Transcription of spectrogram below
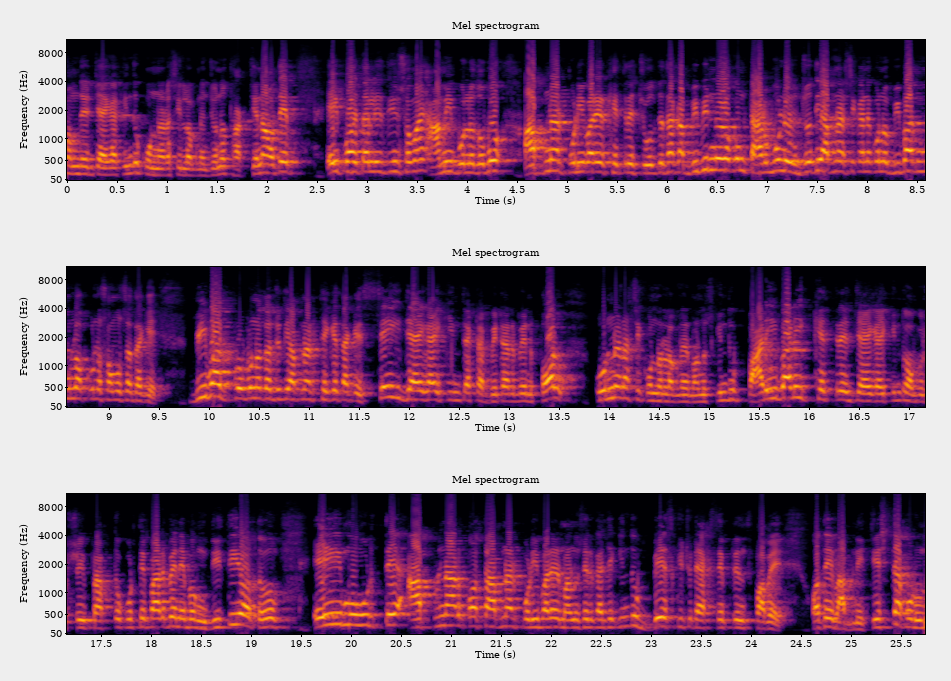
সন্দেহের জায়গা কিন্তু কন্যা রাশি লগ্নের জন্য থাকছে না। অতএব এই পঁয়তাল্লিশ দিন সময় আমি বলে দেবো, আপনার পরিবারের ক্ষেত্রে চলতে থাকা বিভিন্ন রকম টার্বুলেন্স যদি আপনার সেখানে কোনো বিবাদমূলক কোনো সমস্যা থাকে, বিবাদ প্রবণতা যদি আপনার থেকে থাকে, সেই জায়গায় কিন্তু একটা বেটারমেন্ট ফল কন্যা রাশি কন্যা লগ্নের মানুষ কিন্তু পারিবারিক ক্ষেত্রের জায়গায় কিন্তু অবশ্যই প্রাপ্ত করতে পারবেন। এবং দ্বিতীয়ত, এই মুহূর্তে আপনার কথা আপনার পরিবারের মানুষের কাছে কিন্তু বেশ কিছুটা অ্যাকসেপ্টেন্স পাবে। অতএব আপনি চেষ্টা করুন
